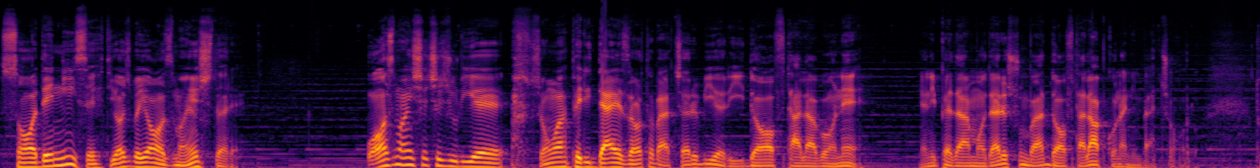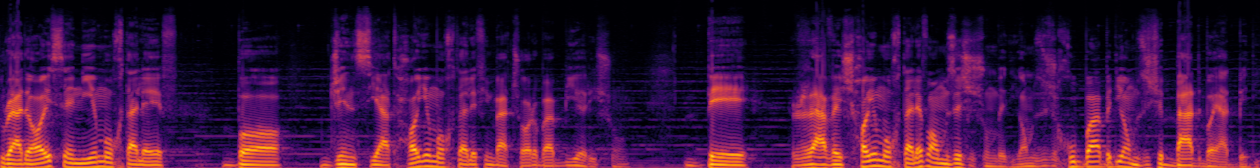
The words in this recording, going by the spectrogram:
ساده نیست احتیاج به یه آزمایش داره. آزمایش چجوریه؟ شما بری ده هزار تا بچه رو بیاری داوطلبانه. یعنی پدر مادرشون باید داوطلب کنن این بچه ها رو. تو رده های سنی مختلف با جنسیت های مختلف این بچه ها رو باید بیاریشون. به روش های مختلف آموزششون بدی. آموزش خوب باید بدی آموزش بد باید بدی.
